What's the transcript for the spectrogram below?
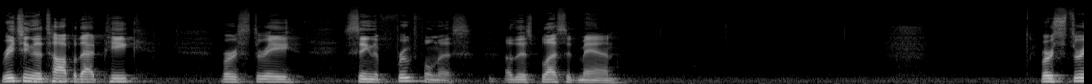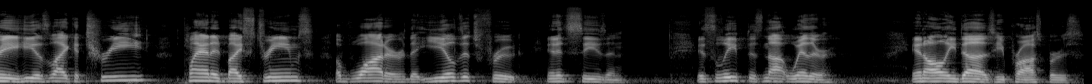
reaching the top of that peak, verse 3, seeing the fruitfulness of this blessed man. Verse 3 He is like a tree planted by streams of water that yields its fruit in its season. Its leaf does not wither. In all he does, he prospers.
